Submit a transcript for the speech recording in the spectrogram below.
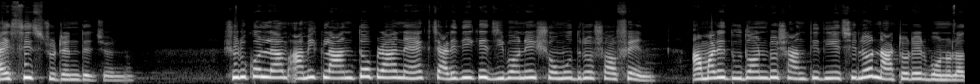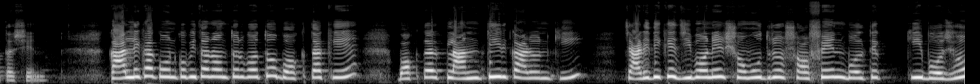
আইএসসি স্টুডেন্টদের জন্য। শুরু করলাম, আমি ক্লান্ত প্রাণ এক, চারিদিকে জীবনের সমুদ্র সফেন। আমারে দুদণ্ড শান্তি দিয়েছিল নাটোরের বনলতা সেন। কার লেখা কোন কবিতার অন্তর্গত? বক্তাকে বক্তার ক্লান্তির কারণ কি? চারিদিকে জীবনের সমুদ্র সফেন বলতে কি বোঝো?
